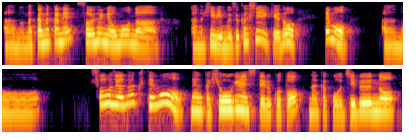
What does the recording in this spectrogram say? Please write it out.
あのなかなかね、そういうふうに思うのはあの日々難しいけど、でも、あの、そうじゃなくても、なんか表現してること、なんかこう自分の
